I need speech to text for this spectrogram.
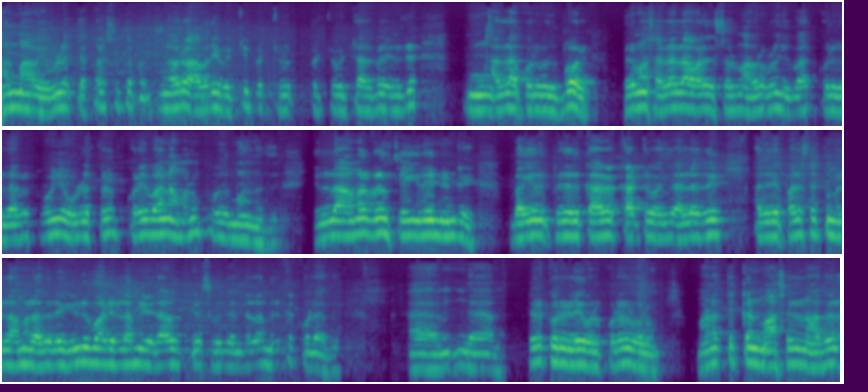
ஆன்மாவை உள்ளத்தை பரிசுத்தப்படுத்தினாரோ அவரை வெற்றி பெற்று பெற்று விட்டார்கள் என்று அல்லாஹ் கூறுவது போல் பெருமா சல்லல்லா அலைஹி சொல்லும் அவர்களும் இவ்வாறு கூறுகிறார்கள். தூய உள்ளத்தில் குறைவான அமலும் போதுமானது. எல்லா அமல்களும் செய்கிறேன் என்று பயிர் பிறருக்காக காட்டுவது அல்லது அதில் பரிசுத்தம் இல்லாமல் அதில் ஈடுபாடு இல்லாமல் ஏதாவது பேசுவது என்றெல்லாம் இருக்கக்கூடாது. இந்த திருக்குறளிலே ஒரு குரல் வரும். மனத்துக்கண் மாசல் நாதல்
